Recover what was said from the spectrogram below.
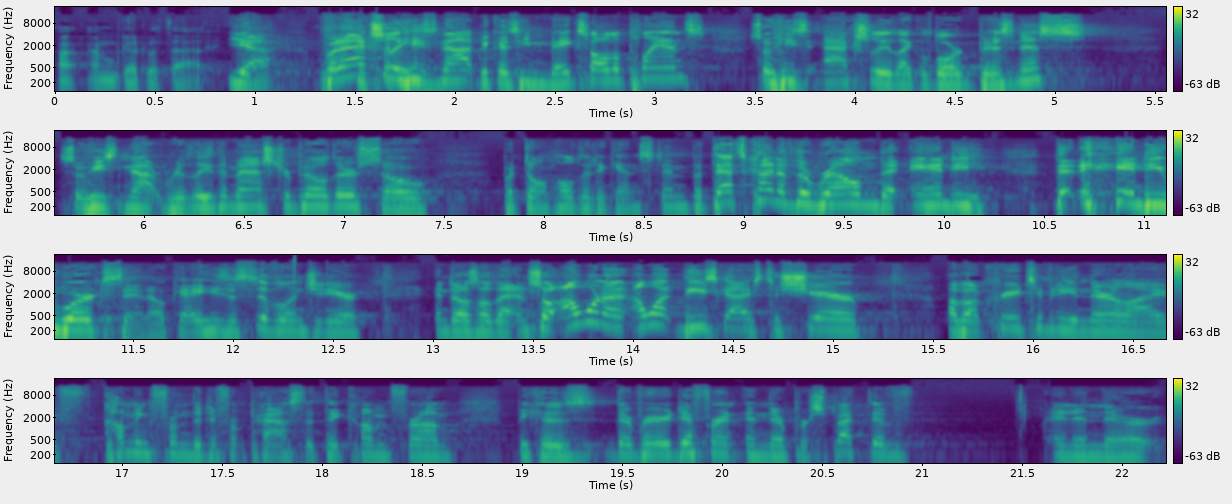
I'm good with that. Yeah, but actually, he's not because he makes all the plans. So he's actually like Lord Business. So he's not really the master builder. So but don't hold it against him. But that's kind of the realm that Andy that Andy works in. Okay, he's a civil engineer and does all that. And so I want to I want these guys to share about creativity in their life, coming from the different paths that they come from, because they're very different in their perspective and in their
